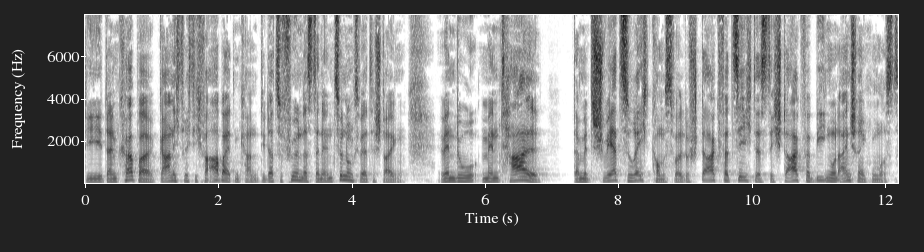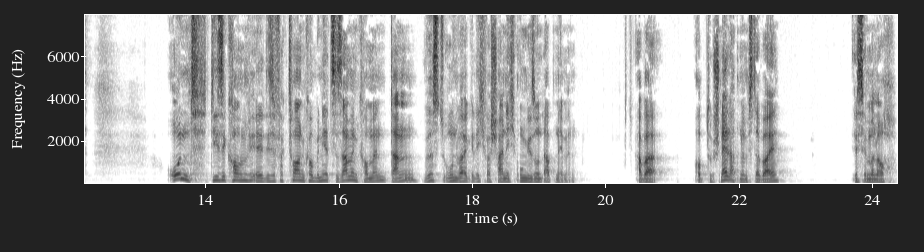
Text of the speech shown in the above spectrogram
die dein Körper gar nicht richtig verarbeiten kann, die dazu führen, dass deine Entzündungswerte steigen. Wenn du mental damit schwer zurechtkommst, weil du stark verzichtest, dich stark verbiegen und einschränken musst, und diese, äh, diese Faktoren kombiniert zusammenkommen, dann wirst du unweigerlich wahrscheinlich ungesund abnehmen. Aber ob du schnell abnimmst dabei, ist immer noch,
